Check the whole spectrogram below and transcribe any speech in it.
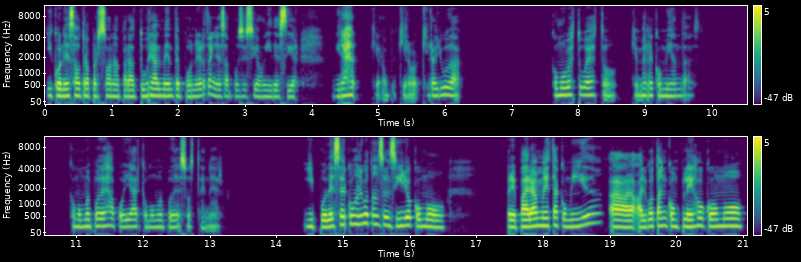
y con esa otra persona para tú realmente ponerte en esa posición y decir, mira, quiero, quiero, quiero ayuda. ¿Cómo ves tú esto? ¿Qué me recomiendas? ¿Cómo me puedes apoyar? ¿Cómo me puedes sostener? Y puede ser con algo tan sencillo como prepárame esta comida, a algo tan complejo como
